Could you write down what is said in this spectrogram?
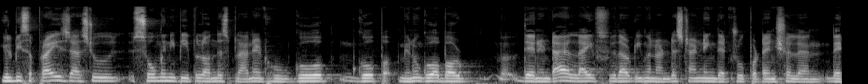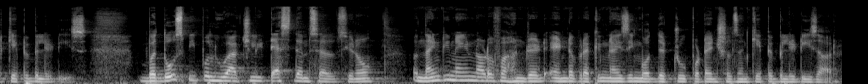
you'll be surprised as to so many people on this planet who go go you know go about their entire lives without even understanding their true potential and their capabilities but those people who actually test themselves you know 99 out of 100 end up recognizing what their true potentials and capabilities are.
